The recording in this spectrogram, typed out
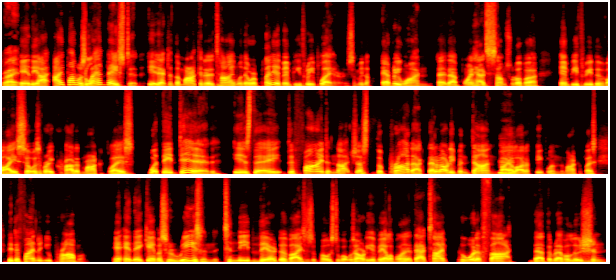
Right. And the iPod was land based. It entered the market at a time when there were plenty of MP3 players. I mean, everyone at that point had some sort of a MP3 device, so it was a very crowded marketplace. What they did is they defined not just the product that had already been done by mm-hmm. a lot of people in the marketplace. They defined a new problem. And, and they gave us a reason to need their device as opposed to what was already available. And at that time, who would have thought that the revolution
